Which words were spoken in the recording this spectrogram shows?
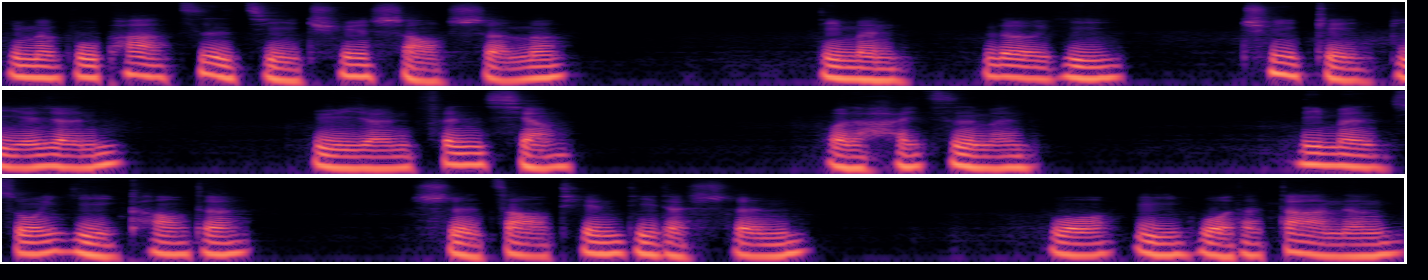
你们不怕自己缺少什么，你们乐意去给别人与人分享。我的孩子们，你们所倚靠的是造天地的神，我以我的大能。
